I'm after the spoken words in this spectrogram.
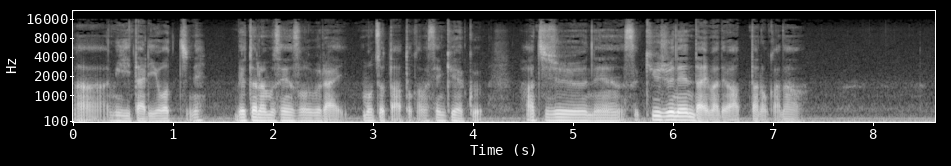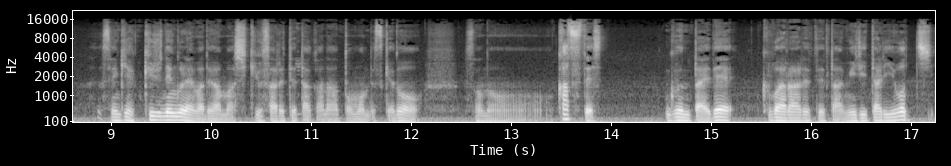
あミリタリーウォッチね。ベトナム戦争ぐらい、もうちょっと後かな、1980年、90年代まではあったのかな。1990年ぐらいまではま支給されてたかなと思うんですけど、その、かつて軍隊で配られてたミリタリーウォッチ、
